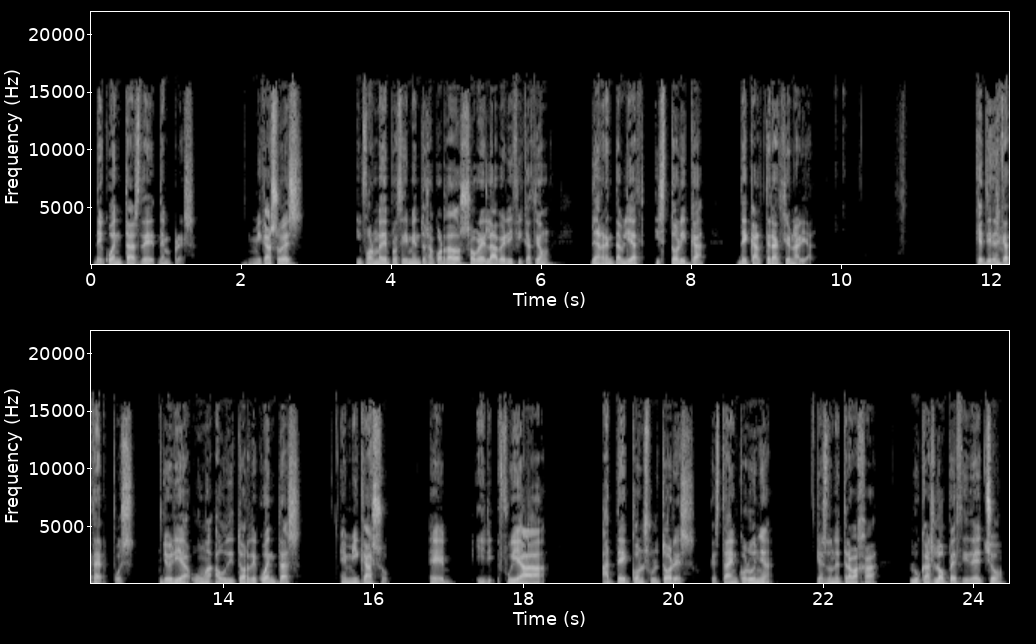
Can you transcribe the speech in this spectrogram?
de cuentas de, empresa. En mi caso es informe de procedimientos acordados sobre la verificación de rentabilidad histórica de cartera accionarial. ¿Qué tienes que hacer? Pues yo iría un auditor de cuentas. En mi caso, eh, fui a AT Consultores, que está en Coruña, que es donde trabaja Lucas López, y de hecho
